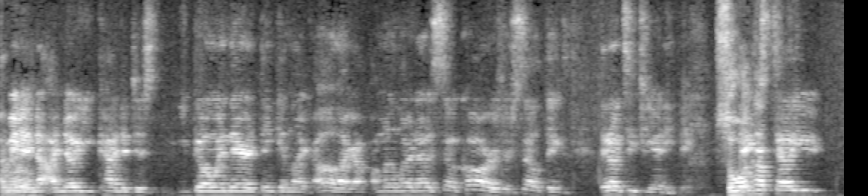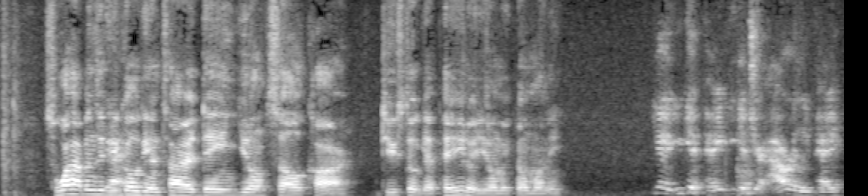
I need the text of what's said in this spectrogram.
I mean, and I know you kind of just you go in there thinking like, oh, like I'm gonna learn how to sell cars or sell things. They don't teach you anything. So what they just hap- tell you So what happens if you go the entire day and you don't sell a car? Do you still get paid or you don't make no money? Yeah, you get paid. You get your hourly pay.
